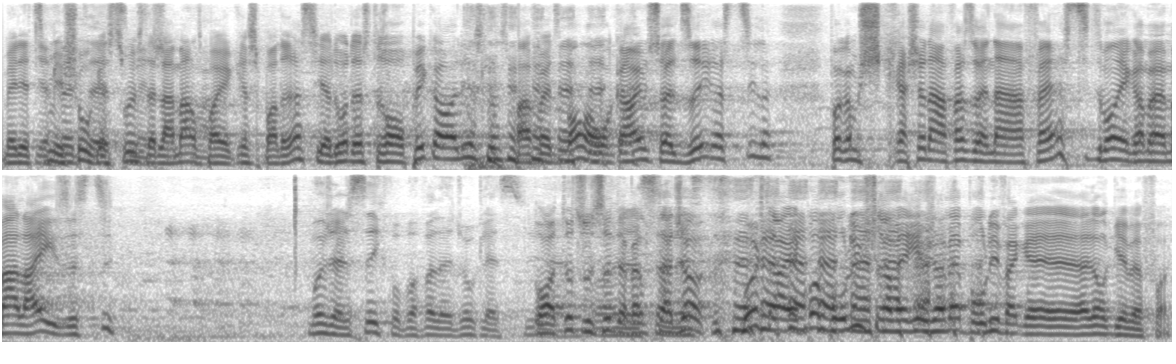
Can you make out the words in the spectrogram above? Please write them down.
Mais le fait, Show, euh, qu'est-ce que tu veux? C'était de la merde, c'est pas le reste. Il a le droit de se tromper, Carlis, là. C'est pas la fin du monde. On va quand même se le dire, esti, là. Pas comme je crachais dans la face d'un enfant. Tout le monde est comme un malaise, esti. Moi, je le sais qu'il faut pas faire de joke là-dessus. Ouais, toi, tu le sais, t'as perdu ta job. Moi, je travaille pas pour lui, je travaillerai jamais pour lui, fait que I don't give a fuck.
